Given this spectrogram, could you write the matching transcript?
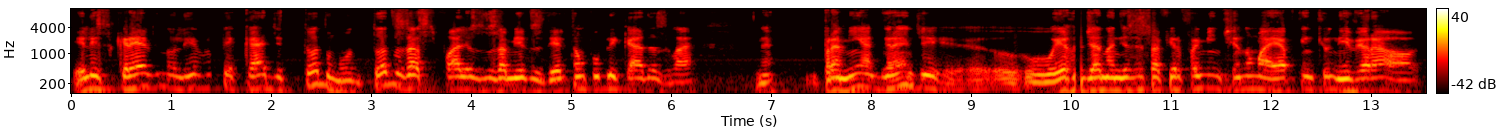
Ele escreve no livro o pecado de todo mundo. Todas as falhas dos amigos dele estão publicadas lá. Né? Para mim, a grande, o, o, erro de Ananias e Safira foi mentir numa época em que o nível era alto,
